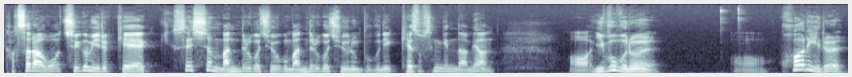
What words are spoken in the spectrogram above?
각설하고 지금 이렇게 세션 만들고 지우고 만들고 지우는 부분이 계속 생긴다면 어, 이 부분을 어, 쿼리를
